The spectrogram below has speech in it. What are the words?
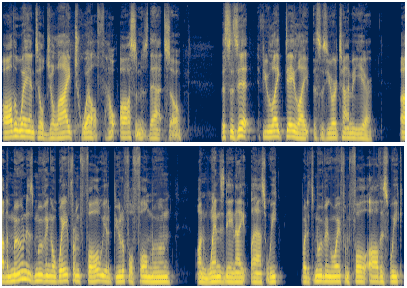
all the way until July 12th. How awesome is that? So, this is it. If you like daylight, this is your time of year. Uh, the moon is moving away from full. We had a beautiful full moon on Wednesday night last week, but it's moving away from full all this week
